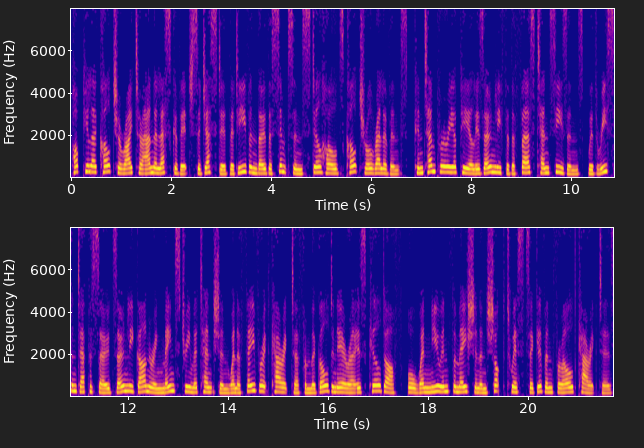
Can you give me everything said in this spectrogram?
popular culture writer Anna Leszkiewicz suggested that even though The Simpsons still holds cultural relevance, contemporary appeal is only for the first ten seasons, with recent episodes only garnering mainstream attention when a favorite character from the Golden Era is killed off, or when new information and shock twists are given for old characters.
